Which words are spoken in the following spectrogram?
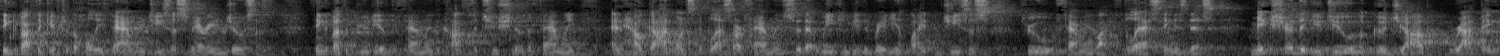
Think about the gift of the Holy Family, Jesus, Mary, and Joseph. Think about the beauty of the family, the constitution of the family, and how God wants to bless our family so that we can be the radiant light of Jesus through family life. The last thing is this make sure that you do a good job wrapping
